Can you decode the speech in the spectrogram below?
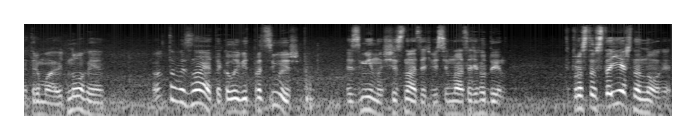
Не тримають ноги. То ви знаєте, коли відпрацюєш зміну 16-18 годин, ти просто встаєш на ноги,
